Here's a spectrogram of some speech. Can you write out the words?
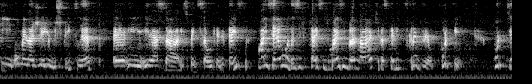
que homenageia o Spix, né? É, e, e, essa expedição que ele fez, mas é uma das espécies mais emblemáticas que ele descreveu. Por quê? Porque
